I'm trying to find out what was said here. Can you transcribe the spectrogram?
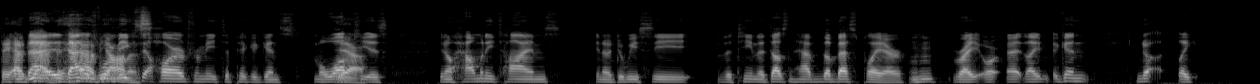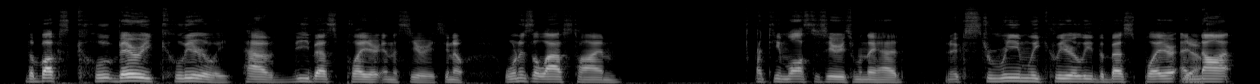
They have that yeah, is- that is what Giannis. makes it hard for me to pick against Milwaukee. Is you know how many times you know do we see the team that doesn't have the best player, Mhm. right? Or uh, like again, no, like the Bucks cl- very clearly have the best player in the series. You know, when is the last time a team lost a series when they had you know, extremely clearly the best player and Yeah. not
